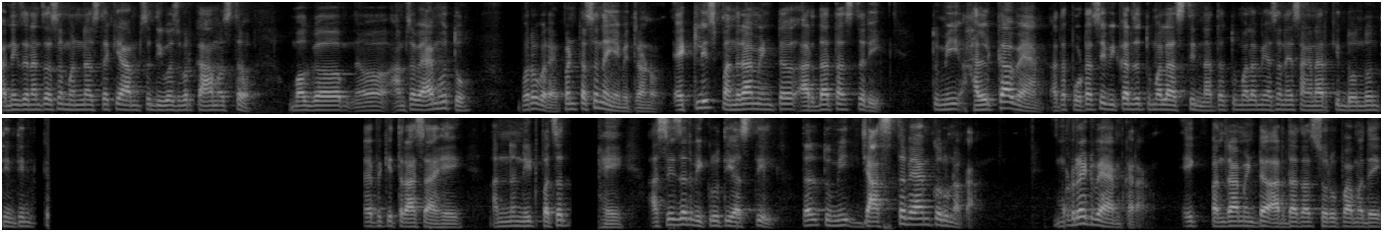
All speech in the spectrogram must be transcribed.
अनेक जणांचं असं म्हणणं असतं की आमचं दिवसभर काम असतं मग आमचा व्यायाम होतो. बरोबर आहे पण तसं नाही आहे मित्रांनो ॲटलिस्ट पंधरा मिनटं अर्धा तास तरी तुम्ही हलका व्यायाम आता पोटाचे विकार जर तुम्हाला असतील ना तर तुम्हाला मी असं नाही सांगणार की दोन दोन तीन तीन त्यापैकी त्रास आहे अन्न नीट पचत आहे असे जर विकृती असतील तर तुम्ही जास्त व्यायाम करू नका. मॉडरेट व्यायाम करा. एक पंधरा मिनटं अर्धा तास स्वरूपामध्ये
